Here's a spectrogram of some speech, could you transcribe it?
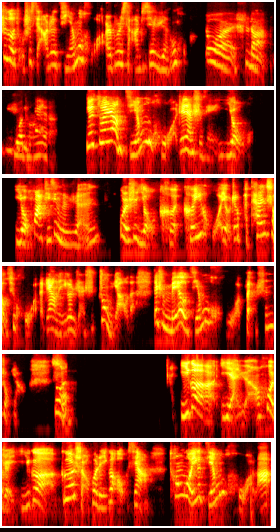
制作组是想要这个节目火，而不是想让这些人火。对，是的，我同意。因为，作为让节目火这件事情，有有话题性的人，或者是有可可以火、有这个 potential 去火的这样的一个人是重要的，但是没有节目火本身重要。所对，一个演员或者一个歌手或者一个偶像，通过一个节目火了，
